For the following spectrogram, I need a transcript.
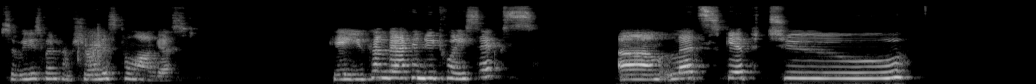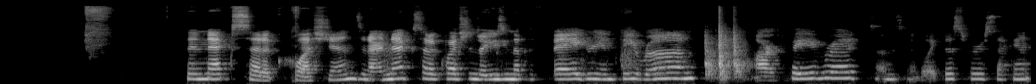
So we just went from shortest to longest. Okay, you come back and do 26. Um, let's skip to the next set of questions. And our next set of questions are using the Pythagorean theorem. our favorite. So I'm just gonna go like this for a second.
